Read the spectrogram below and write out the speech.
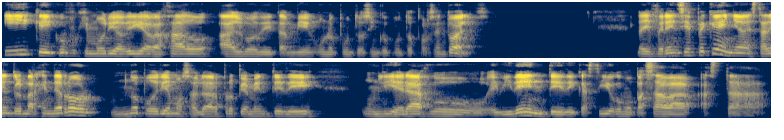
y Keiko Fujimori habría bajado algo de también 1.5 puntos porcentuales. La diferencia es pequeña, está dentro del margen de error, no podríamos hablar propiamente de un liderazgo evidente de Castillo como pasaba hasta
